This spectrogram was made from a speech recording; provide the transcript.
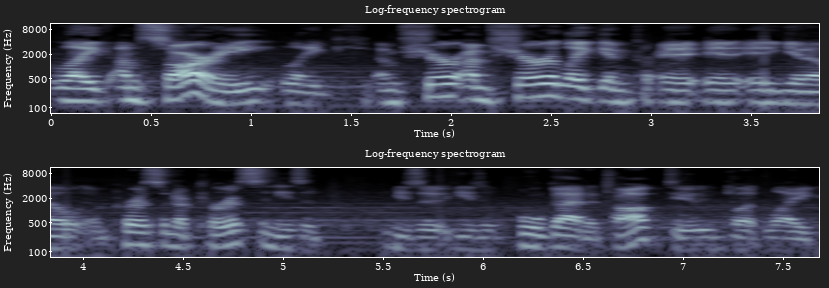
like i'm sorry like i'm sure i'm sure like in, in, in you know in person to person he's a he's a he's a cool guy to talk to but like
